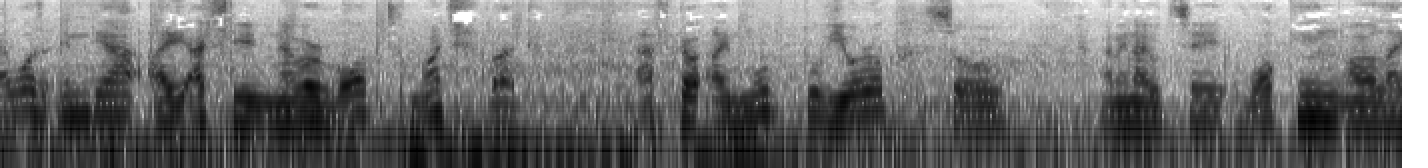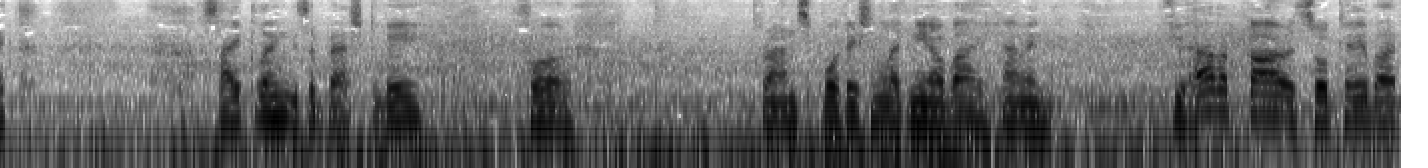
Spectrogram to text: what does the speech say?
I was in India, I actually never walked much, but after I moved to Europe, so I mean, I would say walking or like cycling is the best way for transportation like nearby. I mean, if you have a car, it's okay, but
